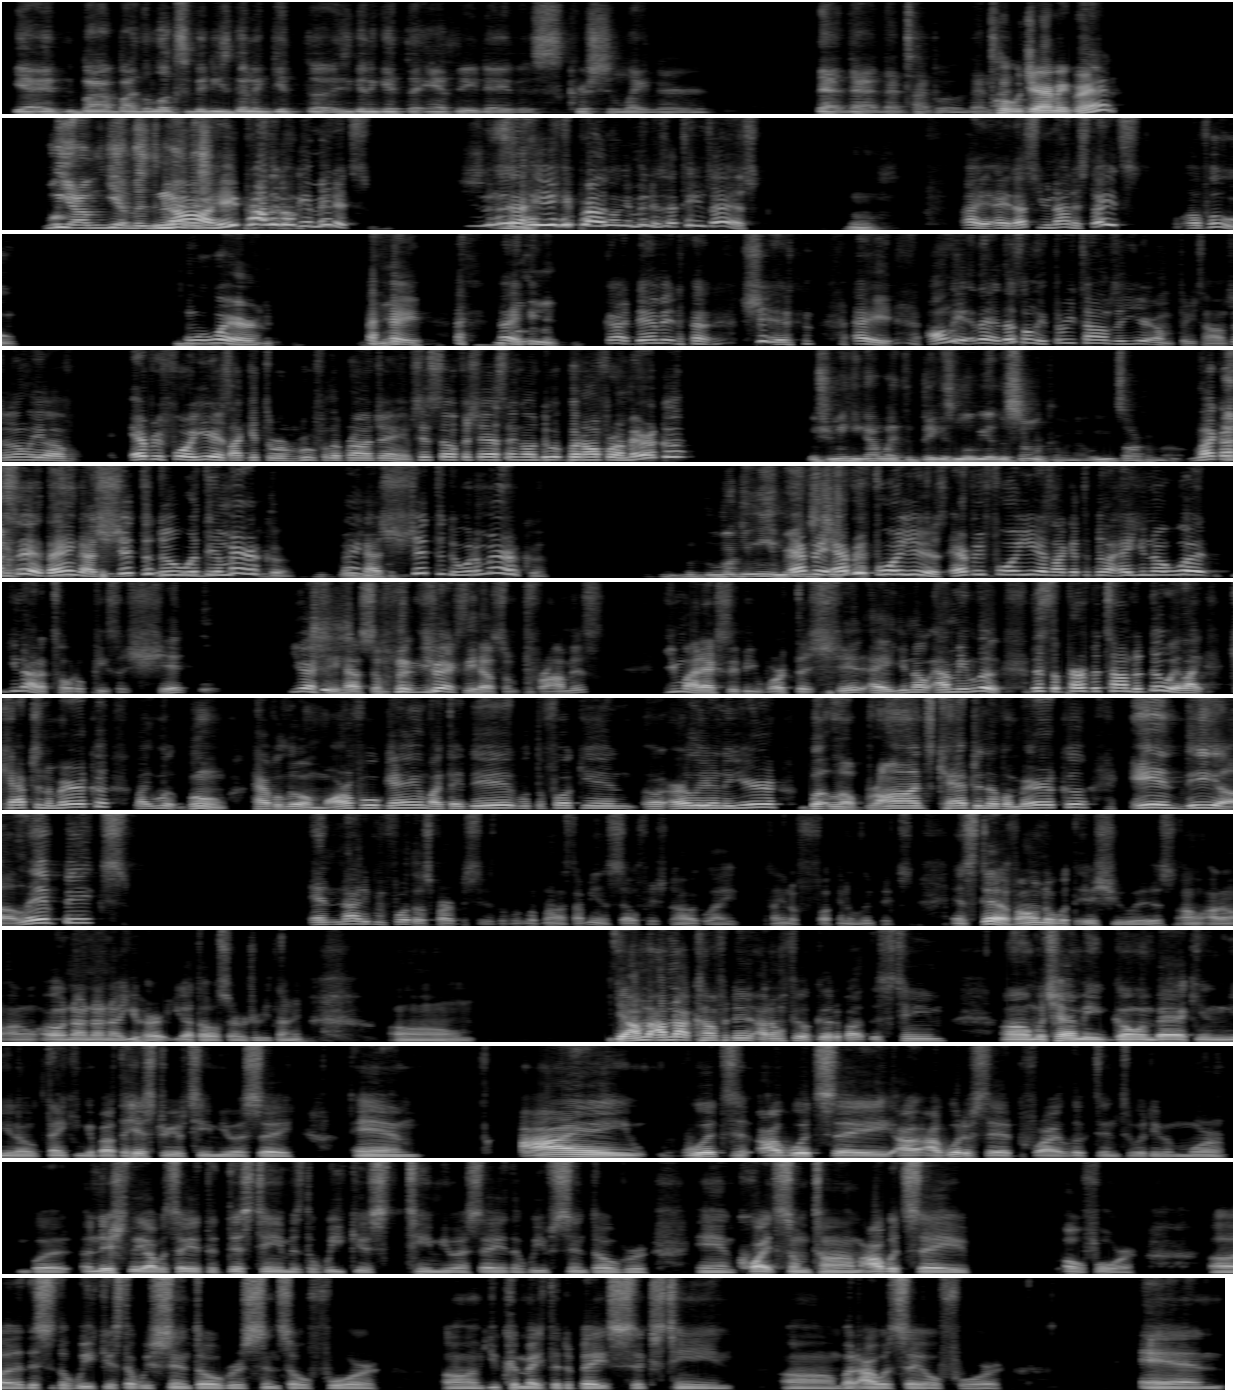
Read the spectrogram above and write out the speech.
Yeah. It, by by the looks of it, he's gonna get the he's gonna get the Anthony Davis, Christian Laettner, that that that type of that. Type Who? Of, Jerami Grant? Well, yeah, yeah. The, the nah, he probably gonna get minutes. he, he probably gonna get minutes. That team's ass. Hmm. Hey, hey, that's United States of who? Where? Hey, hey, God damn it! Shit. Hey, only that's only three times a year. Um, three times. There's only uh every four years I get to root for LeBron James. His selfish ass ain't gonna do it. Put on for America. What you mean? He got like the biggest movie of the summer coming out. What are you talking about? Like I said, they ain't got shit to do with the America. They ain't got shit to do with America. What do you mean? America's every just- every four years, every four years, I get to be like, hey, you know what? You're not a total piece of shit. You actually have some. you actually have some promise. You might actually be worth the shit. Hey, you know, I mean, look, this is the perfect time to do it. Like Captain America, like, look, boom, have a little Marvel game like they did with the fucking uh, earlier in the year, but LeBron's Captain of America in the Olympics and not even for those purposes. LeBron, stop being selfish, dog. Like playing the fucking Olympics. And Steph, I don't know what the issue is. I don't. I don't. I don't oh no, no, no. You hurt. You got the whole surgery thing. Um. Yeah, I'm. Not, I'm not confident. I don't feel good about this team, um, which had me going back and you know thinking about the history of Team USA, and I would I would say I, I, would have said before I looked into it even more, but initially I would say that this team is the weakest team USA that we've sent over in quite some time. I would say 04. Uh, this is the weakest that we've sent over since 04. Um, you can make the debate 16, um, but I would say 04. And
